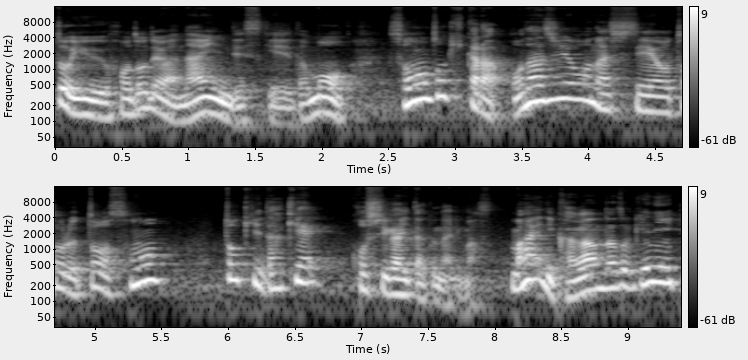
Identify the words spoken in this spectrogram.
というほどではないんですけれどもその時から同じような姿勢をとるとその時だけ腰が痛くなります。前にかがんだ時に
